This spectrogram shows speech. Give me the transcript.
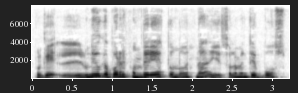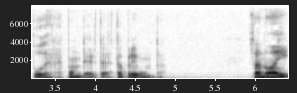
Porque el único que puede responder esto no es nadie, solamente vos podés responderte a esta pregunta. O sea, no hay,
